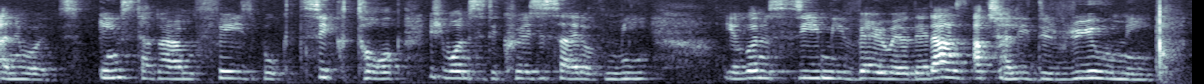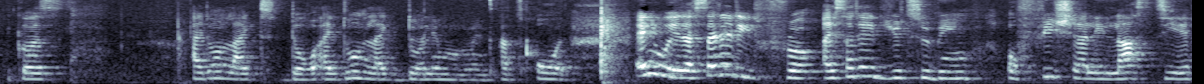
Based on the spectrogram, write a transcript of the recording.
anyways instagram facebook tiktok if you want to see the crazy side of me you're going to see me very well there that's actually the real me because I don't like dull. I don't like dulling moments at all. Anyways, I started it from I started YouTubing officially last year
